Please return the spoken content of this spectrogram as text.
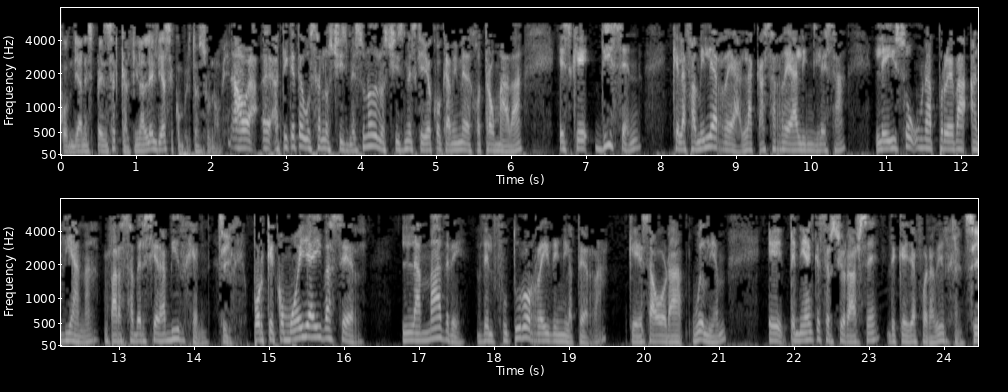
con Diana Spencer, que al final del día se convirtió en su novia. Ahora, eh, ¿a ti qué te gustan los chismes? Uno de los chismes que yo creo que a mí me dejó traumada es que dicen que la familia real, la casa real inglesa, le hizo una prueba a Diana para saber si era virgen. Sí. Porque como ella iba a ser la madre del futuro rey de Inglaterra, que es ahora William, eh, tenían que cerciorarse de que ella fuera virgen. Sí,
